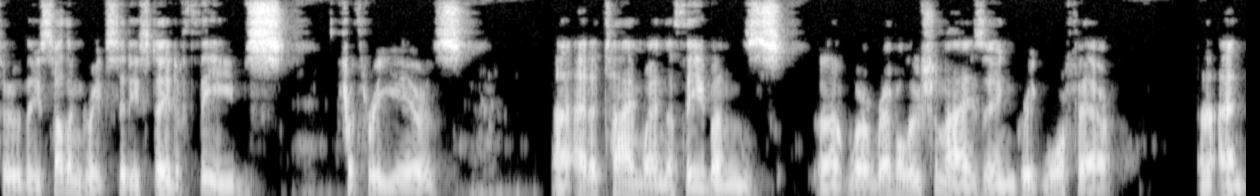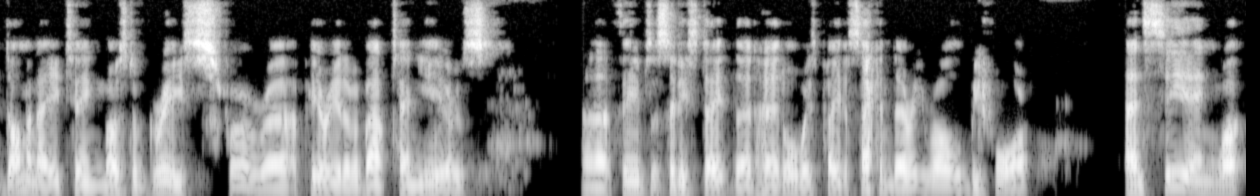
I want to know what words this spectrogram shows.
to the southern Greek city state of Thebes for three years, uh, at a time when the Thebans were revolutionizing Greek warfare uh, and dominating most of Greece for uh, a period of about 10 years. Uh, Thebes, a city state that had always played a secondary role before, and seeing what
